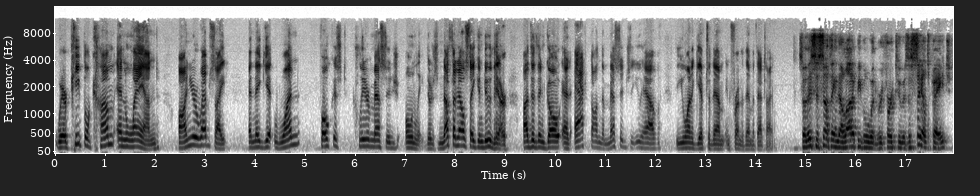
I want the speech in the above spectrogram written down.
where people come and land on your website and they get one focused, clear message only. There's nothing else they can do there other than go and act on the message that you have that you want to give to them in front of them at that time. So, this is something that a lot of people would refer to as a sales page.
